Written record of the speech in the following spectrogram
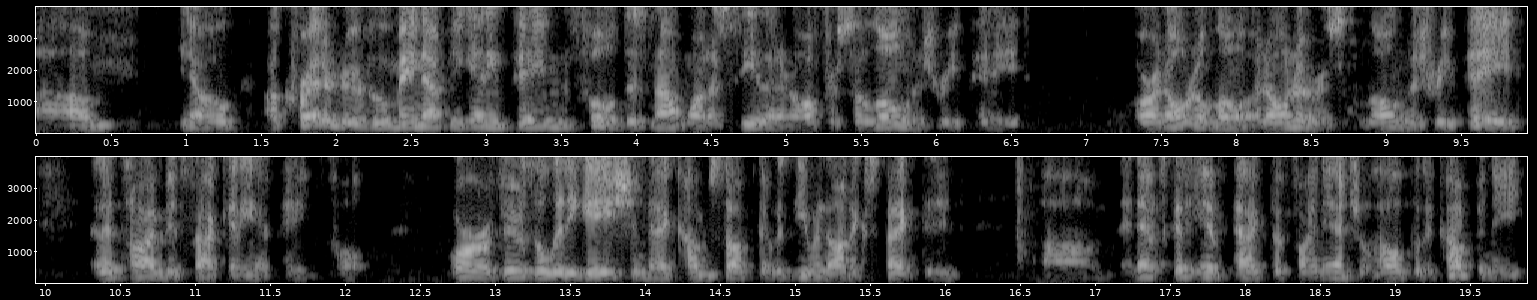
um, you know a creditor who may not be getting paid in full does not want to see that an officer loan was repaid or an owner loan an owner's loan was repaid at a time it's not getting it paid full. Or if there's a litigation that comes up that was even unexpected um, and that's going to impact the financial health of the company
